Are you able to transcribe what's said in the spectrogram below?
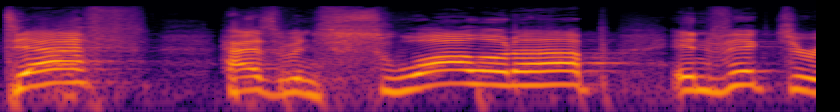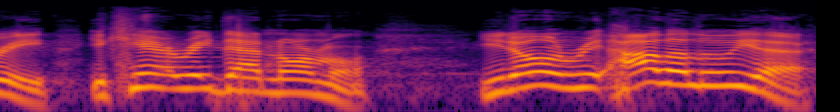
Death has been swallowed up in victory. You can't read that normal. You don't read, hallelujah.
